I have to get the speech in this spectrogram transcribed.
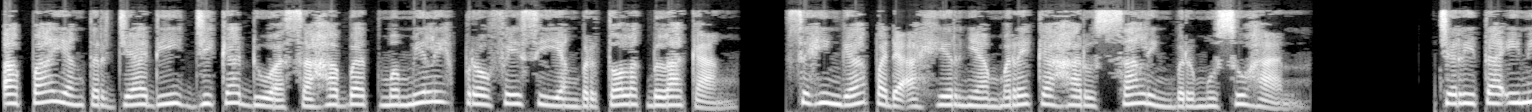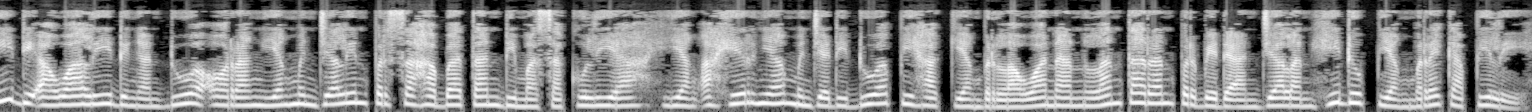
Apa yang terjadi jika dua sahabat memilih profesi yang bertolak belakang, sehingga pada akhirnya mereka harus saling bermusuhan? Cerita ini diawali dengan dua orang yang menjalin persahabatan di masa kuliah yang akhirnya menjadi dua pihak yang berlawanan lantaran perbedaan jalan hidup yang mereka pilih.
